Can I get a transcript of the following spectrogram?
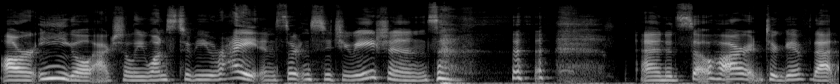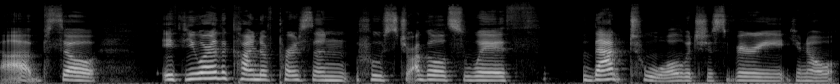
our ego actually wants to be right in certain situations. and it's so hard to give that up. So, if you are the kind of person who struggles with that tool, which is very, you know,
